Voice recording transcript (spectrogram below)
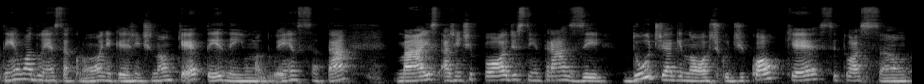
tem uma doença crônica e a gente não quer ter nenhuma doença, tá? Mas a gente pode sim trazer do diagnóstico de qualquer situação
